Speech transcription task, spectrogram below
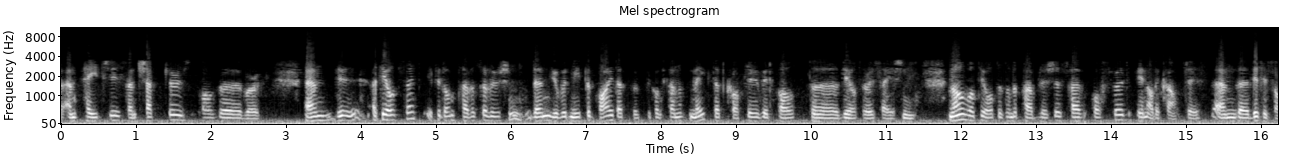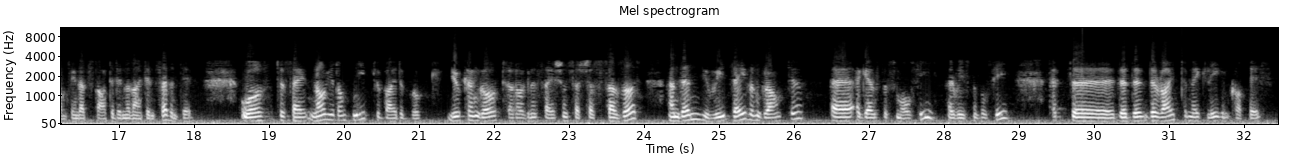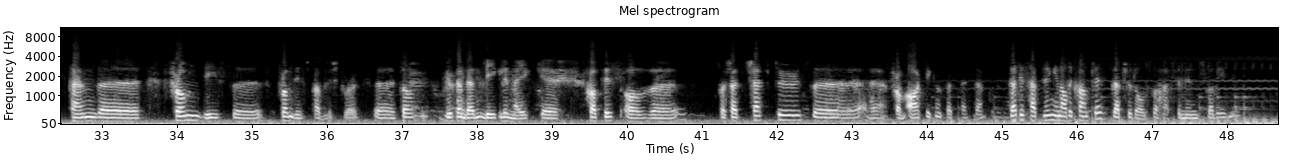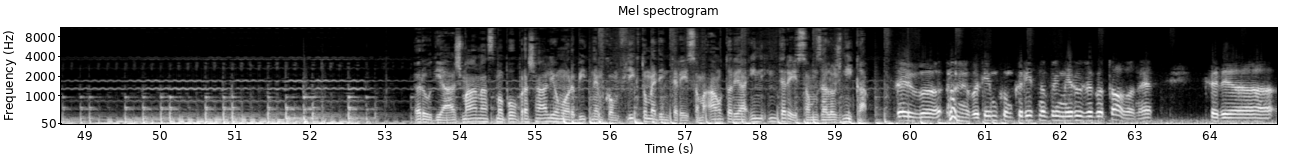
and pages and chapters of the work. And the, at the outset, if you don't have a solution, then you would need to buy that book because you cannot make that copy without uh, the authorization. Now, what the authors and the publishers have offered in other countries, and uh, this is something that started in the 1970s, was to say, no, you don't need to buy the book. You can go to an organization such as Sazor, and then you read, they will grant you uh, against a small fee, a reasonable fee, that, uh, the, the, the right to make legal copies and uh, from these uh, from these published works. Uh, so you can then legally make copies of for such chapters from articles, etc. That is happening in other countries. That should also happen in Slovenia. Rudija Ažmana smo povprašali o morbitnem konfliktu med interesom avtorja in interesom založnika. Zdaj, v, v tem konkretnem primeru zagotovo, ne? ker uh,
